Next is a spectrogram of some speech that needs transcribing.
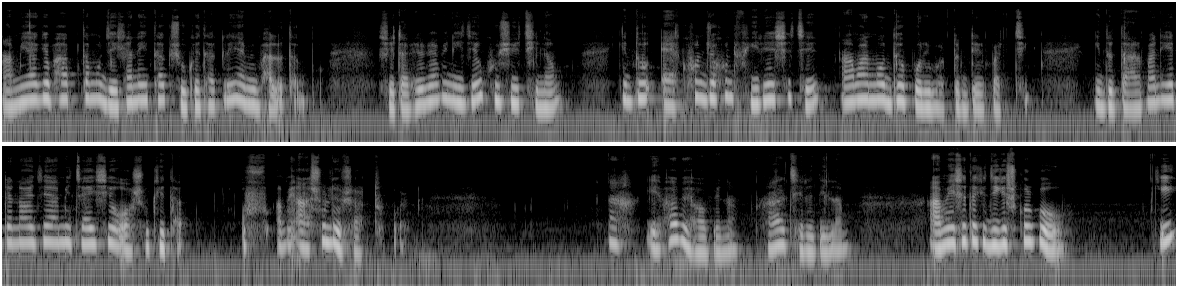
আমি আগে ভাবতাম ও যেখানেই থাক, সুখে থাকলেই আমি ভালো থাকব। সেটা ভেবে আমি নিজেও খুশি ছিলাম। কিন্তু এখন যখন ফিরে এসেছে, আমার মধ্যেও পরিবর্তন টের পাচ্ছি। কিন্তু তার মানে এটা নয় যে আমি চাই সে অসুখী থাক। উফ, আমি আসলেও স্বার্থপর। না, এভাবে হবে না। হাল ছেড়ে দিলাম। আমি এসে তাকে জিজ্ঞেস করব, কি?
